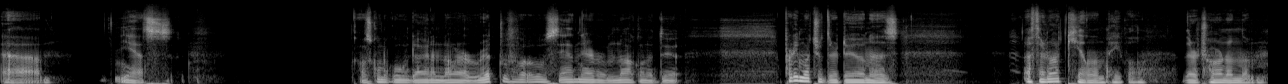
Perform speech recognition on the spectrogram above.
um, yes, I was going to go down another route with what I was saying there, but I'm not going to do it. Pretty much what they're doing is, if they're not killing people, they're turning them,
